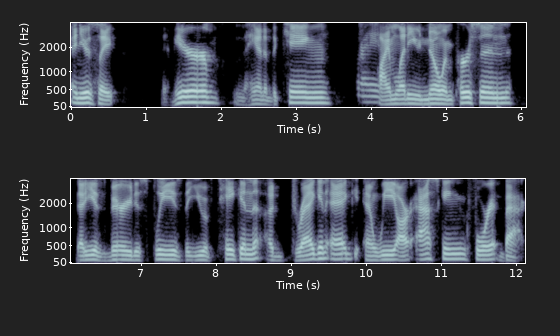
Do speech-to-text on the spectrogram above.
and you say, I'm here in the hand of the king. Right. I'm letting you know in person that he is very displeased that you have taken a dragon egg and we are asking for it back.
